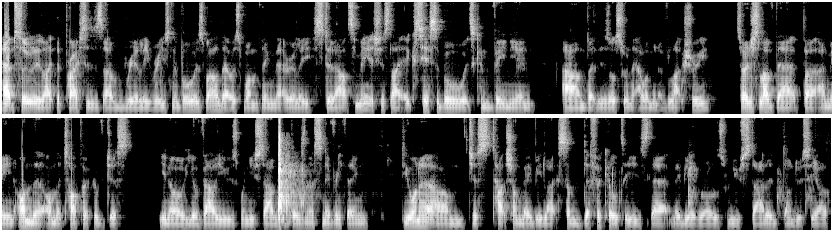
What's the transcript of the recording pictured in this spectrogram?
Absolutely, like the prices are really reasonable as well. That was one thing that really stood out to me. It's just like accessible, it's convenient, um, but there's also an element of luxury. So I just love that. But I mean, on the on the topic of just you know your values when you started the business and everything, do you want to um, just touch on maybe like some difficulties that maybe arose when you started Don du Ciel?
